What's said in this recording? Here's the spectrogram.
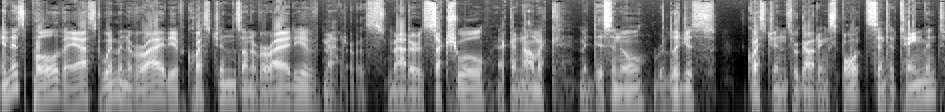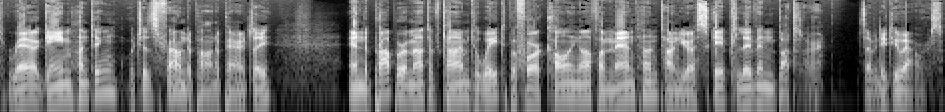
In this poll, they asked women a variety of questions on a variety of matters matters sexual, economic, medicinal, religious, questions regarding sports, entertainment, rare game hunting, which is frowned upon apparently, and the proper amount of time to wait before calling off a manhunt on your escaped live in butler 72 hours.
